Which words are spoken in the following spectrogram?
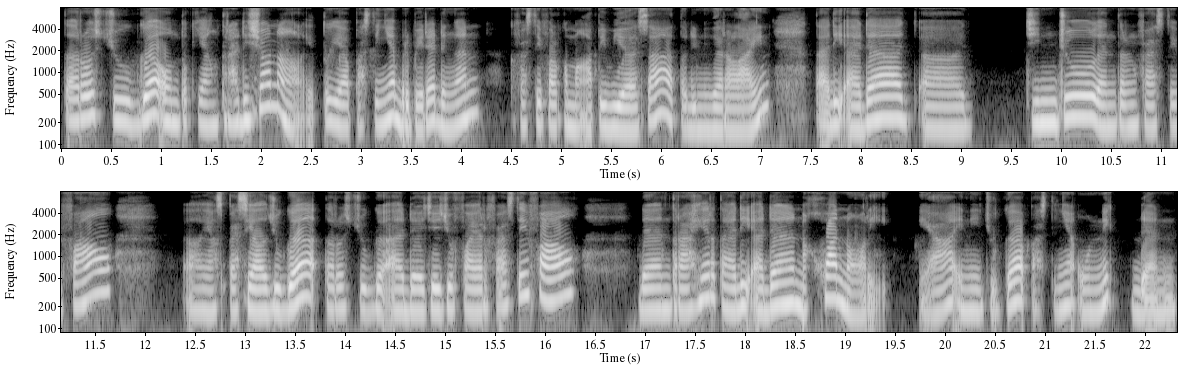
Terus juga untuk yang tradisional itu ya pastinya berbeda dengan festival kembang api biasa atau di negara lain. Tadi ada uh, Jinju Lantern Festival uh, yang spesial juga, terus juga ada Jeju Fire Festival dan terakhir tadi ada Nakhwan Nori. Ya, ini juga pastinya unik dan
